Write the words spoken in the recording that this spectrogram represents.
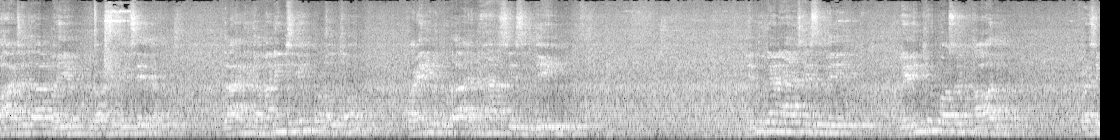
బాధ్యత భయం కాబట్టి తెలిసేది దాన్ని గమనించి ప్రభుత్వం ఫైన్లు కూడా ఎన్హాన్స్ చేసింది. ट्रेनिंग के पास आज कैसे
